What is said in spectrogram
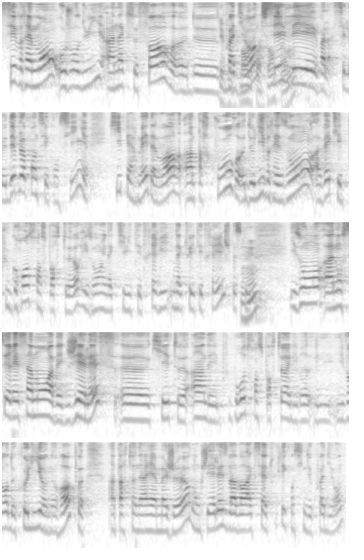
c'est vraiment aujourd'hui un axe fort euh, de. C'est les voilà, c'est le développement de ces consignes qui permet d'avoir un parcours de livraison avec les plus grands transporteurs. Ils ont une activité très une actualité très riche parce que mhm. ont annoncé récemment avec GLS, euh, qui est un des plus gros transporteurs et livreurs de colis en Europe, un partenariat majeur. Donc GLS va avoir accès à toutes les consignes de Quadient.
